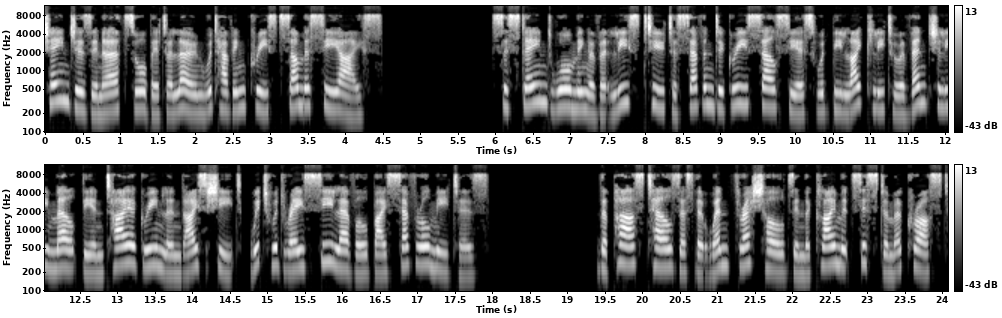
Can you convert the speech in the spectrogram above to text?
Changes in Earth's orbit alone would have increased summer sea ice. Sustained warming of at least 2 to 7 degrees Celsius would be likely to eventually melt the entire Greenland ice sheet, which would raise sea level by several meters. The past tells us that when thresholds in the climate system are crossed,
